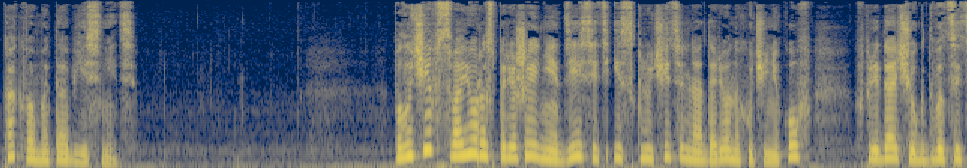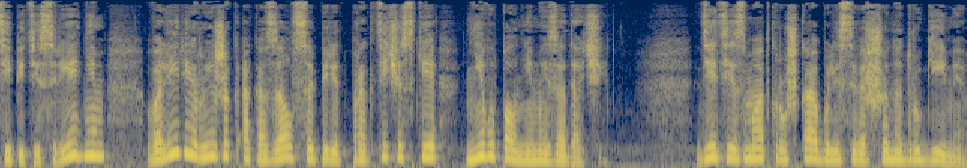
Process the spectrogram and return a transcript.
как вам это объяснить. Получив в свое распоряжение 10 исключительно одаренных учеников в придачу к 25 средним, Валерий Рыжик оказался перед практически невыполнимой задачей. Дети из мат-кружка были совершенно другими.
